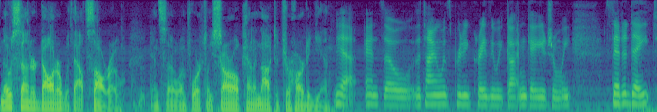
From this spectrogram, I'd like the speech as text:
no son or daughter without sorrow. And so, unfortunately, sorrow kind of knocked at your heart again. Yeah. And so the timing was pretty crazy. We got engaged and we set a date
